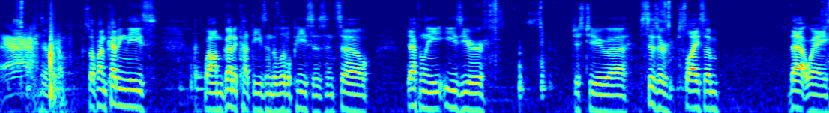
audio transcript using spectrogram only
Ah, there we go. So if I'm cutting these, well, I'm going to cut these into little pieces, and so definitely easier just to uh, scissor slice them that way.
